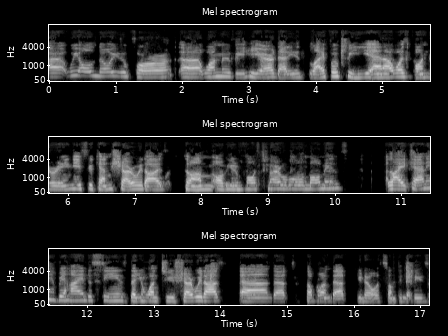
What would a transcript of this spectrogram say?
uh, we all know you for uh, one movie here that is Life of Pi, and I was wondering if you can share with us some of your most memorable moments, like any behind the scenes that you want to share with us, and that someone that you know something that is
